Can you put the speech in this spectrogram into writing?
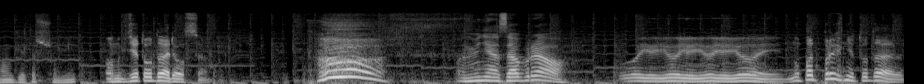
Он где-то шумит. Он где-то ударился. Он меня забрал. Ой-ой-ой-ой-ой-ой. Ну подпрыгни туда,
